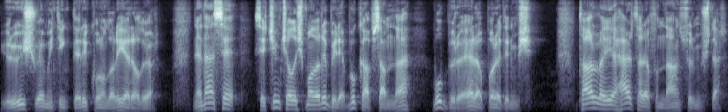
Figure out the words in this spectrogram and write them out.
yürüyüş ve mitingleri konuları yer alıyor. Nedense seçim çalışmaları bile bu kapsamda bu büroya rapor edilmiş. Tarlayı her tarafından sürmüşler.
